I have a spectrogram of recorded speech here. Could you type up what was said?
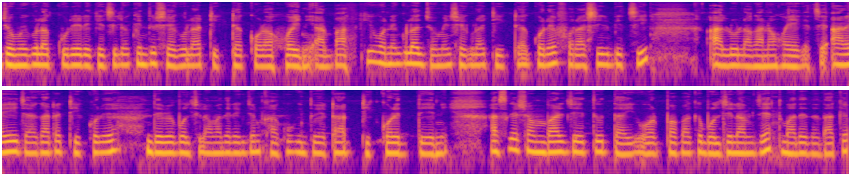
জমিগুলা কুড়ে রেখেছিল, কিন্তু সেগুলা ঠিকঠাক করা হয়নি। আর বাকি অনেকগুলো জমি সেগুলো ঠিকঠাক করে ফরাসির বিচি আলু লাগানো হয়ে গেছে। আর এই জায়গাটা ঠিক করে দেবে বলছিল আমাদের একজন কাকু, কিন্তু এটা ঠিক করে দেয়নি। আজকে সোমবার যেহেতু, তাই ওর পাপাকে বলছিলাম যে, তোমাদের দাদাকে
